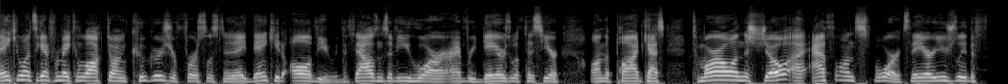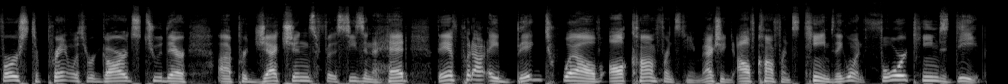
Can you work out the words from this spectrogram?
Thank you once again for making Locked On Cougars your first listen today. Thank you to all of you, the thousands of you who are everydayers with us here on the podcast. Tomorrow on the show, uh, Athlon Sports. They are usually the first to print with regards to their uh, projections for the season ahead. They have put out a Big 12 all conference team, actually, all conference teams. They went four teams deep.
